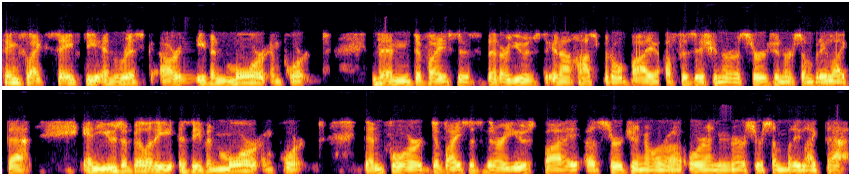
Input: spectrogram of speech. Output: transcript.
Things like safety and risk are even more important than devices that are used in a hospital by a physician or a surgeon or somebody like that. And usability is even more important than for devices that are used by a surgeon or a, or a nurse or somebody like that.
